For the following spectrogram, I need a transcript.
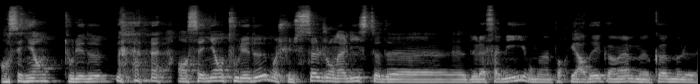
Enseignants tous les deux, enseignants tous les deux. Moi, je suis le seul journaliste de, de la famille. On m'a un peu regardé quand même comme le,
